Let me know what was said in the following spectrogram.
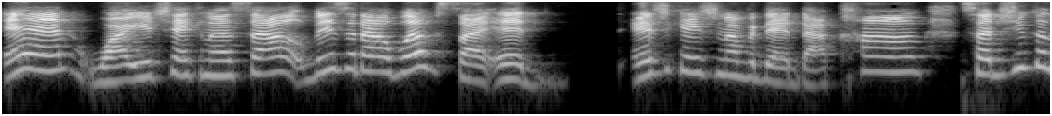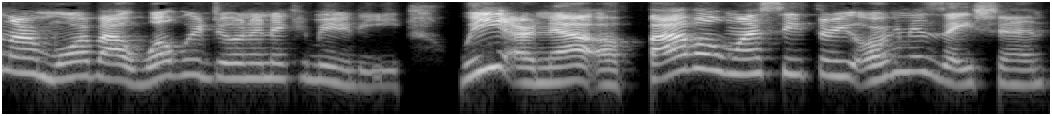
And while you're checking us out, visit our website at educationoverdebt.com so that you can learn more about what we're doing in the community. We are now a 501c3 organization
